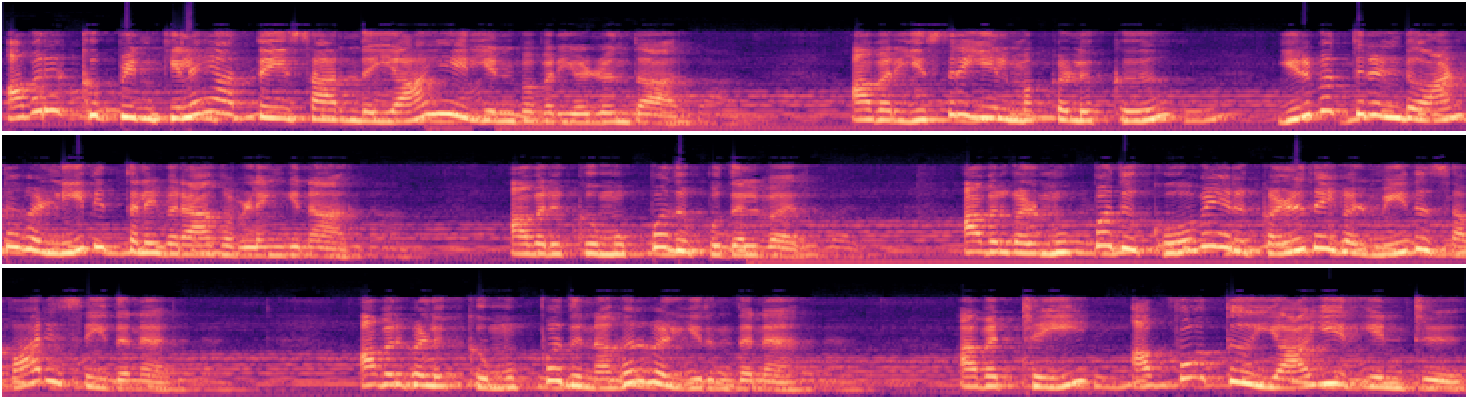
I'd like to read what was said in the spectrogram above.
அவருக்கு பின் கிளையாத்தை சார்ந்த யாயீர் என்பவர் எழுந்தார். அவர் இஸ்ரேல் மக்களுக்கு இருபத்தி ரெண்டு ஆண்டுகள் நீதித் தலைவராக விளங்கினார். அவருக்கு முப்பது புதல்வர். அவர்கள் முப்பது கோவேறு கழுதைகள் மீது சவாரி செய்தனர். அவர்களுக்கு முப்பது நகர்கள் இருந்தன. அவற்றை அவ்வோத்து யாயிர் என்று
